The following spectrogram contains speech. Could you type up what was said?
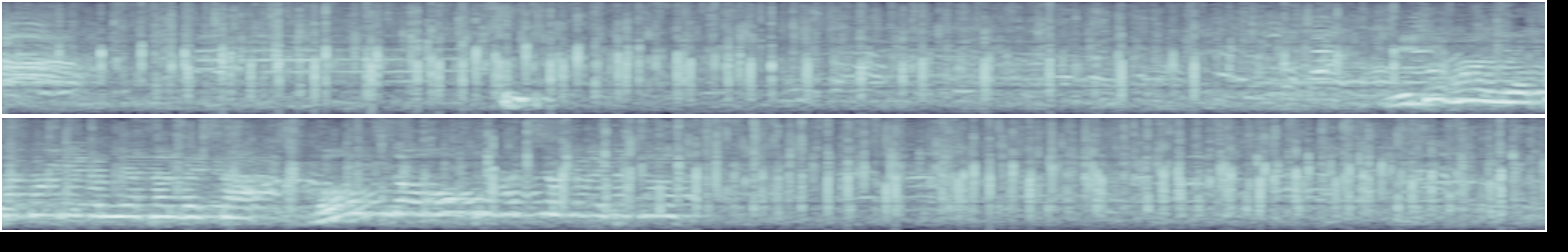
よさこいの皆さんでした。もう一度大きな拍手を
